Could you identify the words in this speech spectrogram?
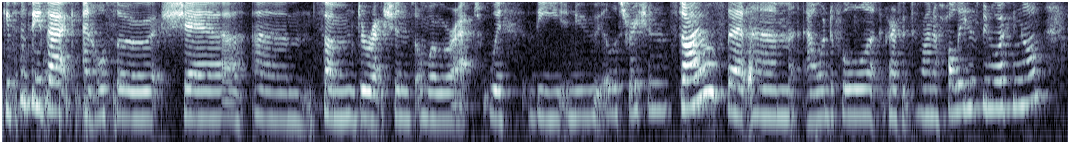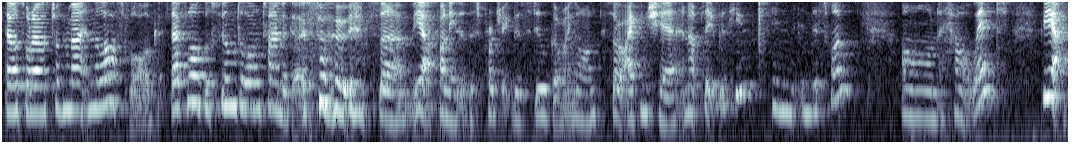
give some feedback and also share um, some directions on where we're at with the new illustration styles that um, our wonderful graphic designer Holly has been working on. That was what I was talking about in the last vlog. That vlog was filmed a long time ago so it's um, yeah funny that this project is still going on so I can share an update with you in, in this one on how it went. But yeah,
